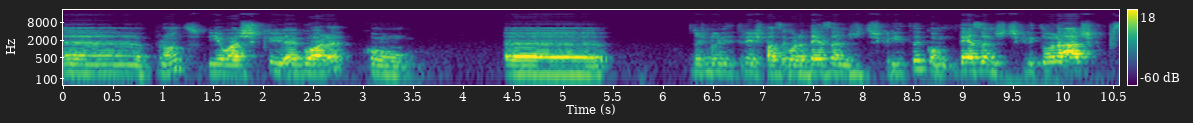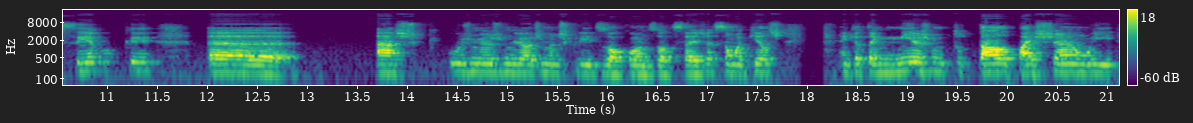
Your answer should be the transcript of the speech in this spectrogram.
uh, pronto, eu acho que agora, com uh, 2023, faz agora 10 anos de escrita, com 10 anos de escritora, acho que percebo que uh, acho que os meus melhores manuscritos ou contos ou o que seja são aqueles em que eu tenho mesmo total paixão e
